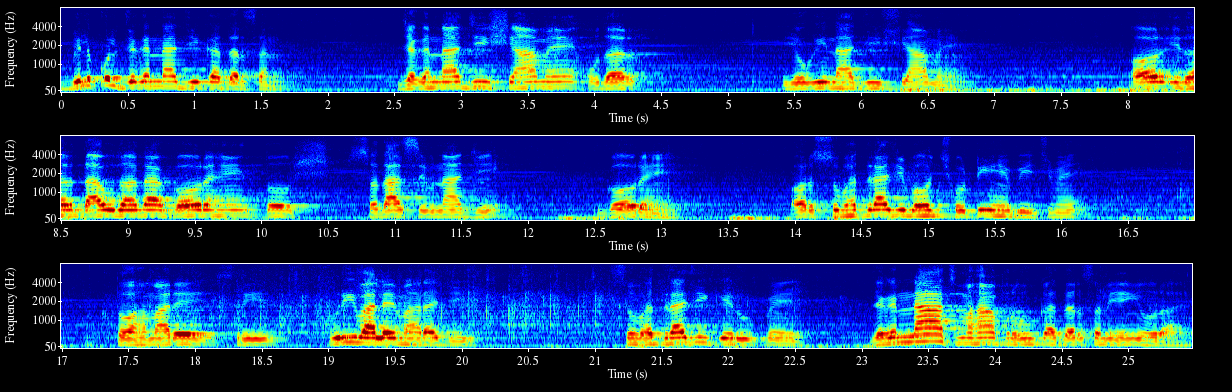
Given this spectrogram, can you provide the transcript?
बिल्कुल जगन्नाथ जी का दर्शन। जगन्नाथ जी श्याम हैं, उधर योगीनाथ जी श्याम हैं। और इधर दाऊ दादा गौर हैं तो सदाशिवनाथ जी गौर हैं। और सुभद्रा जी बहुत छोटी हैं बीच में तो हमारे श्री पुरी वाले महाराज जी, सुभद्रा जी के रूप में जगन्नाथ महाप्रभु का दर्शन यहीं हो रहा है।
